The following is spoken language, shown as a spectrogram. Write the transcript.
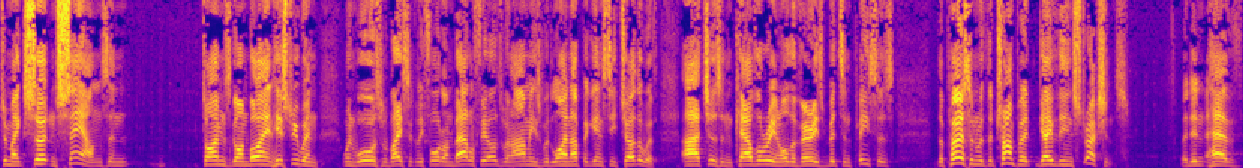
to make certain sounds. And times gone by in history when, when wars were basically fought on battlefields, when armies would line up against each other with archers and cavalry and all the various bits and pieces, the person with the trumpet gave the instructions. They didn't have,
